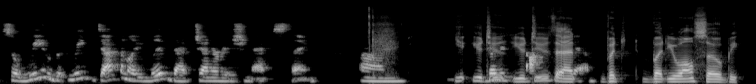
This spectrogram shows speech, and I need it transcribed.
so we, we definitely lived that Generation X thing. Um, You, you do you do that, but but you also be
